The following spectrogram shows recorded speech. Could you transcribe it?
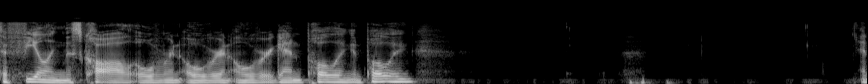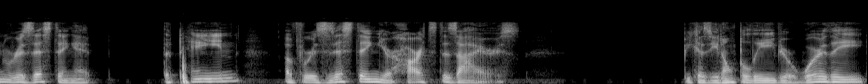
to feeling this call over and over and over again, pulling and pulling. And resisting it. The pain of resisting your heart's desires because you don't believe you're worthy,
